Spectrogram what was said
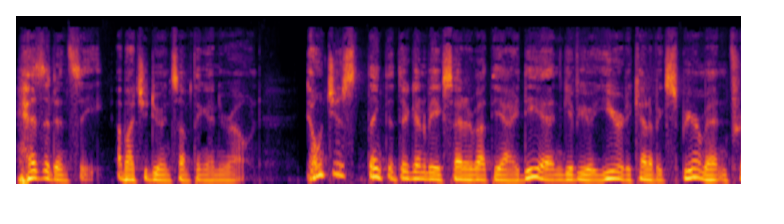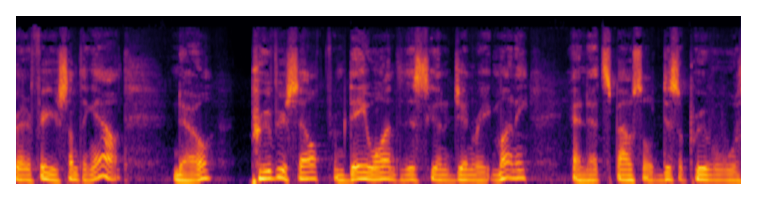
hesitancy about you doing something on your own. Don't just think that they're going to be excited about the idea and give you a year to kind of experiment and try to figure something out. No, prove yourself from day one that this is going to generate money and that spousal disapproval will,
